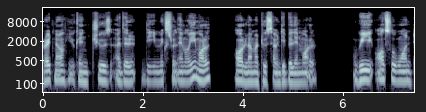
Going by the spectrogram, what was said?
Right now, you can choose either the Mixtral MOE model or Llama 270 billion model. We also want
